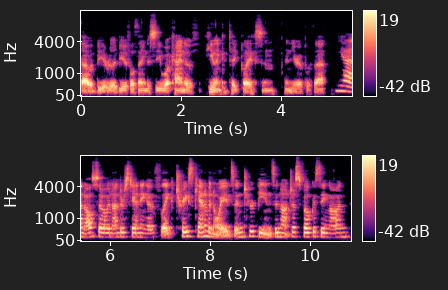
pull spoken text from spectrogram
that would be a really beautiful thing to see what kind of healing could take place in, in Europe with that. Yeah, and also an understanding of like trace cannabinoids and terpenes and not just focusing on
